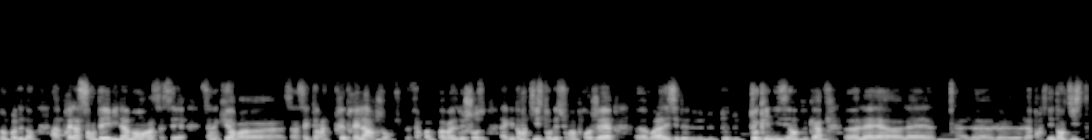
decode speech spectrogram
d'emploi dedans. Après la santé, évidemment, hein, ça c'est un cœur, c'est un secteur très très large, donc tu peux faire pas, mal de choses. Avec des dentistes, on est sur un projet, voilà, essayer de, de, tokeniser en tout cas les, les le, la partie des dentistes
